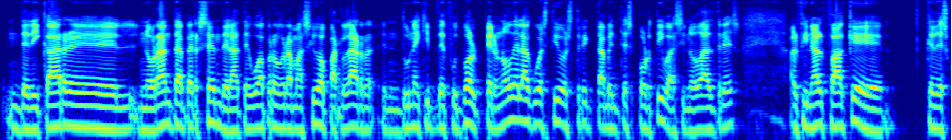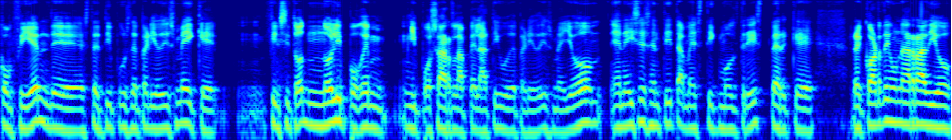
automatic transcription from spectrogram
dedicar el 90% de la teua programació a parlar d'un equip de futbol, però no de la qüestió estrictament esportiva, sinó d'altres, al final fa que, que desconfiem d'aquest tipus de periodisme i que fins i tot no li puguem ni posar l'apel·latiu de periodisme. Jo, en aquest sentit, també estic molt trist perquè recorde una ràdio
